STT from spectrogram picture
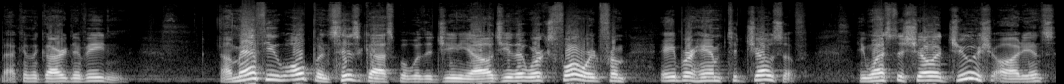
Back in the Garden of Eden. Now, Matthew opens his gospel with a genealogy that works forward from Abraham to Joseph. He wants to show a Jewish audience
